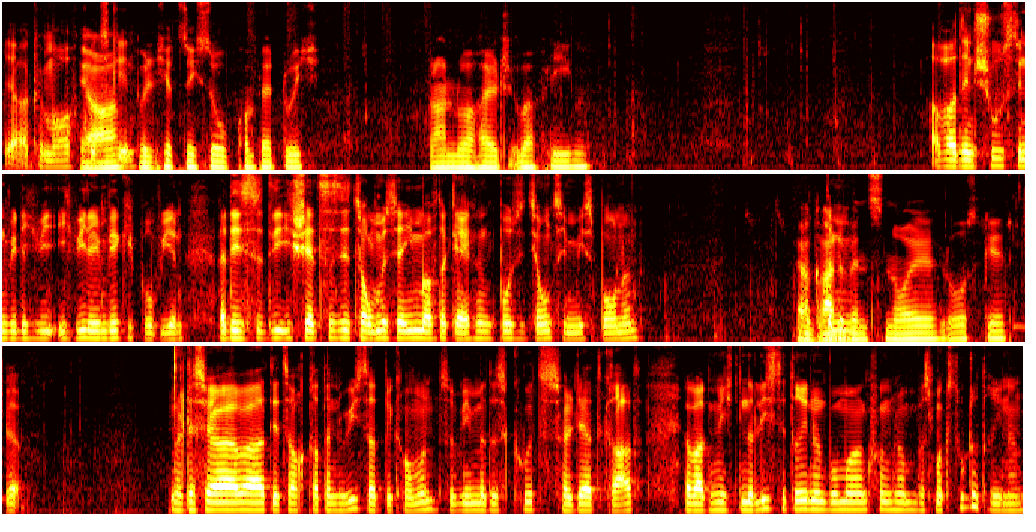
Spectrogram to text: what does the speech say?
Ja, können wir auch Ja, kurz gehen. würde ich jetzt nicht so komplett durch, sondern nur halt überfliegen. Aber den Schuss, den will ich, ich will ihn wirklich probieren. Weil diese, die, ich schätze, dass die Zombies ja immer auf der gleichen Position ziemlich spawnen. Ja, gerade Dann- wenn es neu losgeht. Weil der Server hat jetzt auch gerade einen Restart bekommen, so wie man das kurz, halt der hat gerade, er war nicht in der Liste drinnen, wo wir angefangen haben. Was magst du da drinnen?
